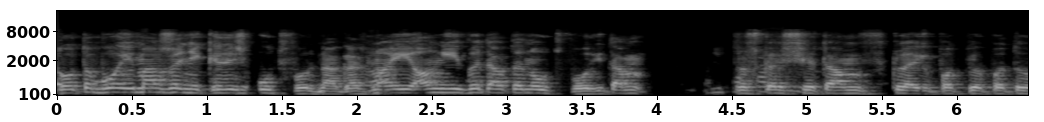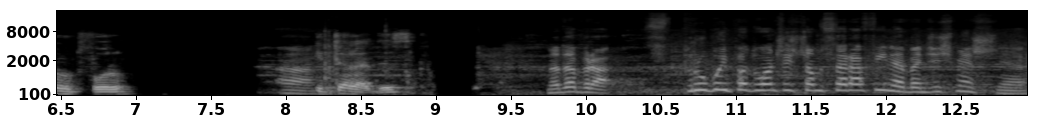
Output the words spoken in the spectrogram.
Bo to było jej marzenie kiedyś utwór nagrać. No i on jej wydał ten utwór i tam troszkę się tam wkleił, podpiął pod ten utwór A. i teledysk. No dobra, spróbuj podłączyć tą Serafinę, będzie śmiesznie.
